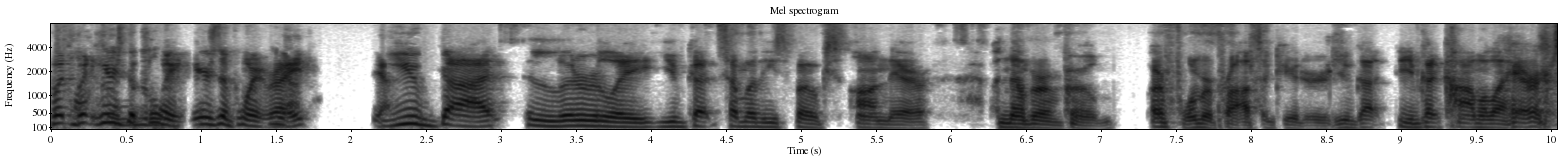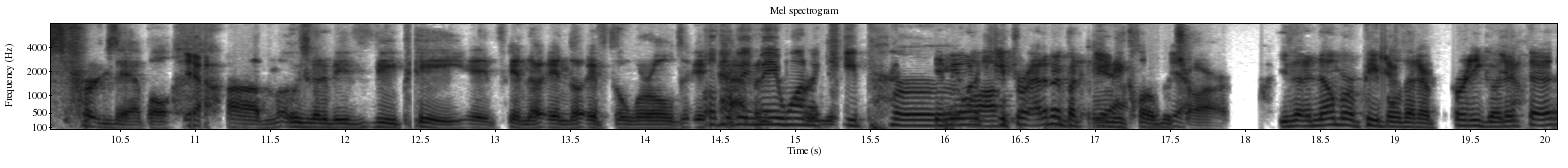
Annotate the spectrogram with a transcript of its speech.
But but here's the point. Here's the point, right? yeah. You've got literally you've got some of these folks on there, a number of whom are former prosecutors. You've got you've got Kamala Harris, for example, Yeah. um, who's going to be VP if in the in the if the world. Although they may want to keep her. they may want to keep her out of it, but Amy yeah, Klobuchar. You've got a number of people that are pretty good at this,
